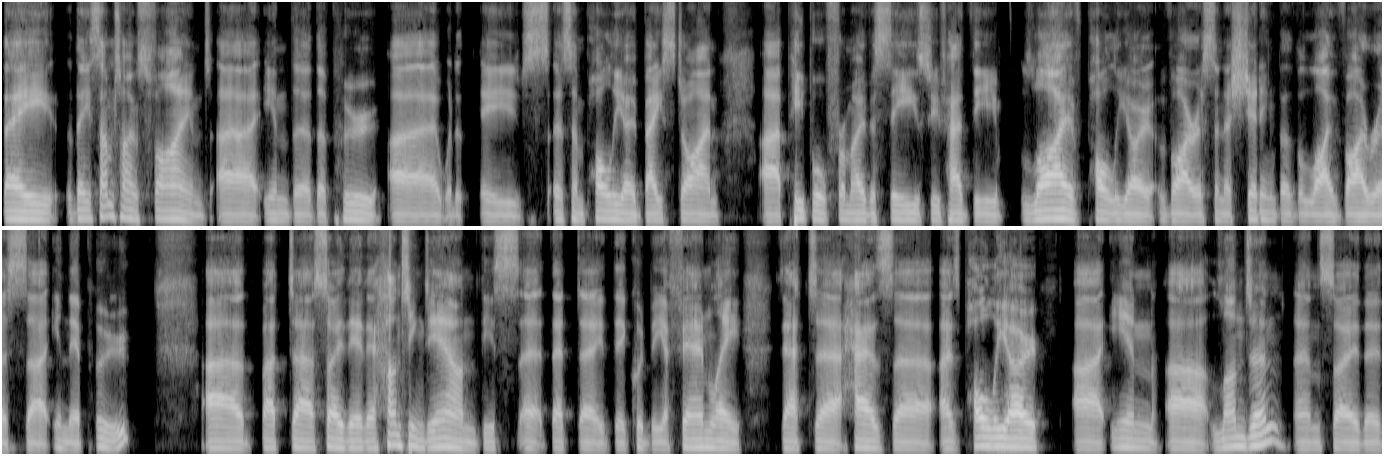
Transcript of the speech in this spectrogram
they they sometimes find uh, in the the poo uh, what it is uh, some polio based on uh, people from overseas who've had the live polio virus and are shedding the, the live virus uh, in their poo. Uh, but uh, so they're they're hunting down this uh, that uh, there could be a family that uh, has uh, has polio uh, in uh, London, and so the,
